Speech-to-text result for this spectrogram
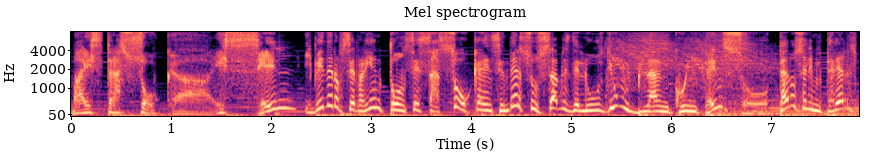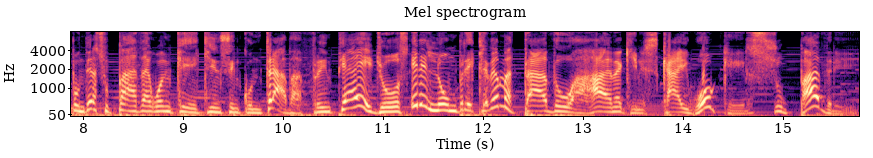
Maestra Soka, ¿es él? Y Vader observaría entonces a Soka encender sus sables de luz de un blanco intenso. Thanos se limitaría a responder a su padawan que quien se encontraba frente a ellos era el hombre que había matado a Anakin Skywalker, su padre.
